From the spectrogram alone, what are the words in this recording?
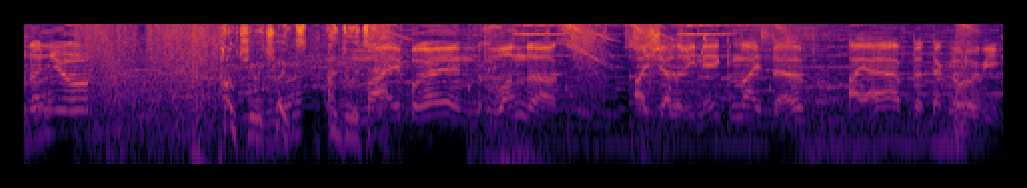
Smarter than you. Poacher retreats under My brain wanders. I shall remake myself. I have the technology.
